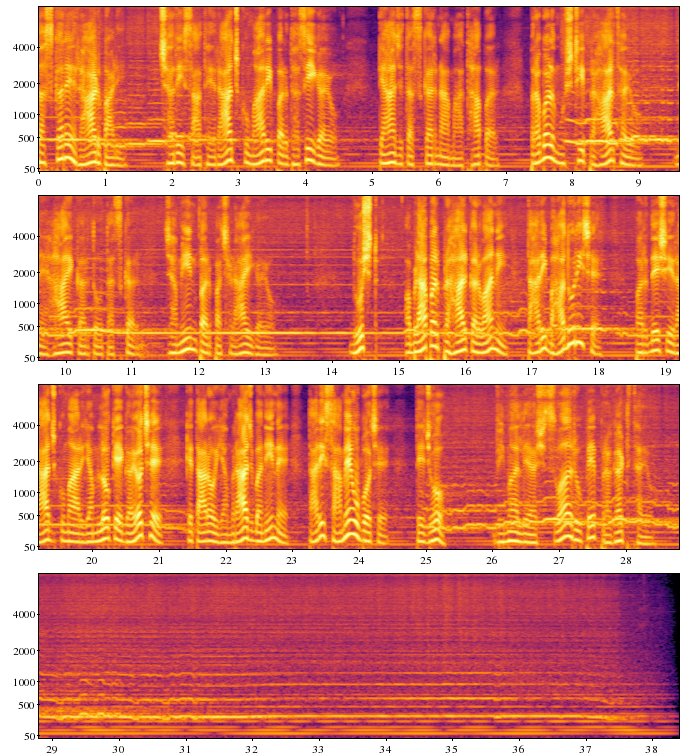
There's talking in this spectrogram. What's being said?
તસ્કરે રાડ પાડી. છરી સાથે રાજકુમારી પર ધસી ગયો. ત્યાં જ તસ્કરના માથા પર પ્રબળ મુઠ્ઠી પ્રહાર થયો ને હાય કરતો તસ્કર જમીન પર પછડાઈ ગયો. દુષ્ટ, અબળા પર પ્રહાર કરવાની તારી બહાદુરી છે? પરદેશી રાજકુમાર યમલોકે ગયો છે કે તારો યમરાજ બનીને તારી સામે ઊભો છે? તે જો વિમલ્યશ સ્વરૂપે પ્રગટ થયો.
